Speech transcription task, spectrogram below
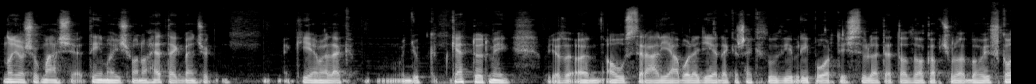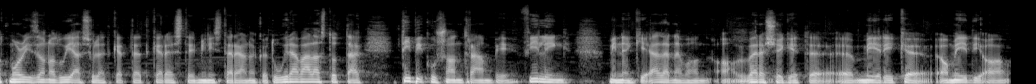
Nagyon sok más téma is van a hetekben, csak kiemelek mondjuk kettőt még, hogy az Ausztráliából egy érdekes exkluzív riport is született azzal kapcsolatban, hogy Scott Morrison az újjászületkedett keresztény miniszterelnököt újra választották, tipikusan Trumpi feeling, mindenki ellene van, a vereségét mérik, a média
